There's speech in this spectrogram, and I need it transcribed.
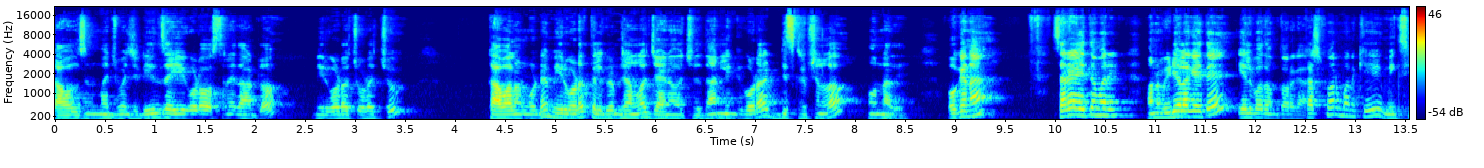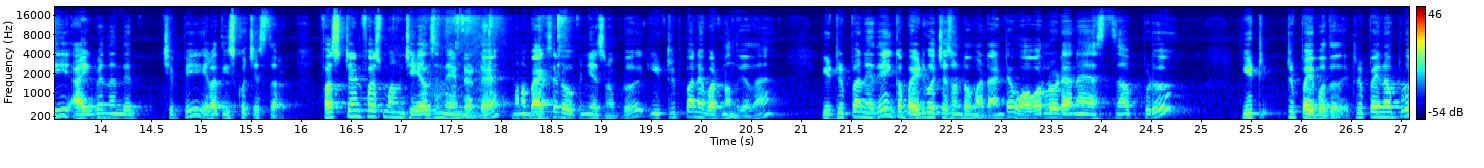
కావాల్సిన మంచి మంచి డీల్స్ అవి కూడా వస్తున్నాయి దాంట్లో. మీరు కూడా చూడొచ్చు. కావాలనుకుంటే మీరు కూడా టెలిగ్రామ్ ఛానల్లో జాయిన్ అవ్వచ్చు. దాని లింక్ కూడా డిస్క్రిప్షన్లో ఉన్నది. ఓకేనా? సరే అయితే మరి మన వీడియోలోకి అయితే వెళ్ళిపోతాం త్వరగా. కస్టమర్ మనకి మిక్సీ ఆగిపోయిందని చెప్పి ఇలా తీసుకొచ్చేస్తారు. ఫస్ట్ అండ్ ఫస్ట్ మనం చేయాల్సింది ఏంటంటే మనం బ్యాక్ సైడ్ ఓపెన్ చేసినప్పుడు ఈ ట్రిప్ అనే బటన్ ఉంది కదా ఈ ట్రిప్ అనేది ఇంకా బయటకు వచ్చేసి ఉంటుంది అనమాట అంటే ఓవర్లోడ్ అనేసినప్పుడు ఈ ట్రిప్ అయిపోతుంది. ట్రిప్ అయినప్పుడు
